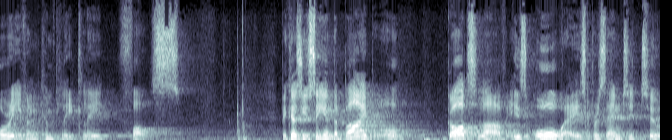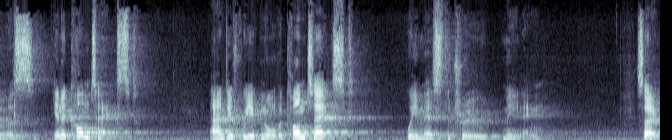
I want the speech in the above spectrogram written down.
or even completely false. Because you see, in the Bible, God's love is always presented to us in a context. And if we ignore the context, we miss the true meaning. So,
